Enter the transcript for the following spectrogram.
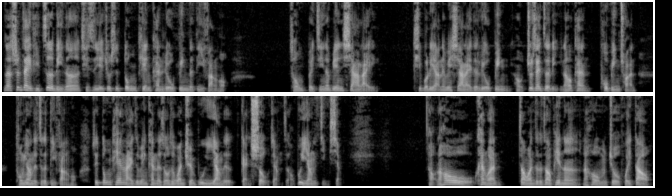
那顺带一提，这里呢，其实也就是冬天看流冰的地方哦。从北极那边下来，西伯利亚那边下来的流冰，哦，就在这里，然后看破冰船。同样的这个地方哦，所以冬天来这边看的时候是完全不一样的感受，这样子哦，不一样的景象。好，然后看完照完这个照片呢，然后我们就回到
